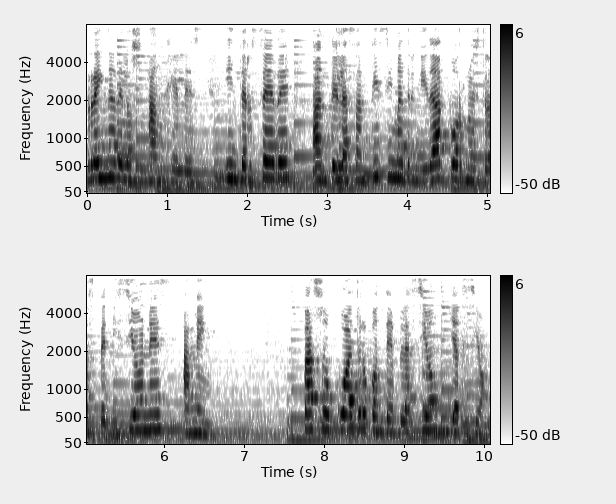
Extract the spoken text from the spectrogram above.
Reina de los ángeles, intercede ante la Santísima Trinidad por nuestras peticiones. Amén. Paso 4. Contemplación y acción.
